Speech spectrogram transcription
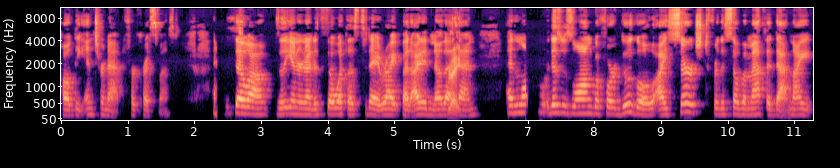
called the internet for Christmas. And so uh, the internet is still with us today, right? But I didn't know that right. then. And long, this was long before Google. I searched for the Silva method that night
